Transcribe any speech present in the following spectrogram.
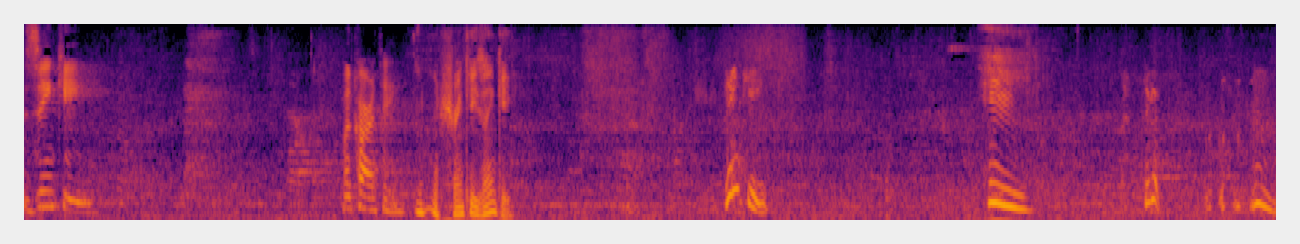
Zinke. McCarthy. Shrinky Zinky. Pinky. He. Hmm.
